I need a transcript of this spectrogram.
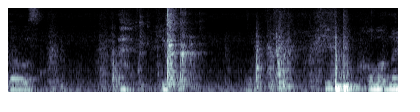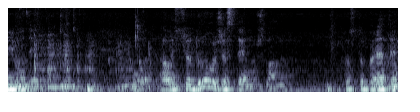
де у вас вхід, вхід холодної води. От. А ось цю другу частину шлангу просто берете,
